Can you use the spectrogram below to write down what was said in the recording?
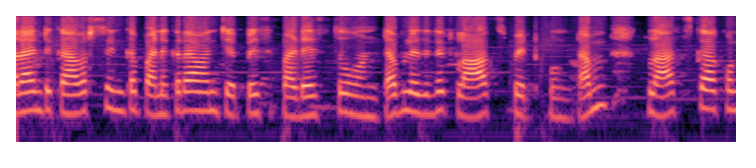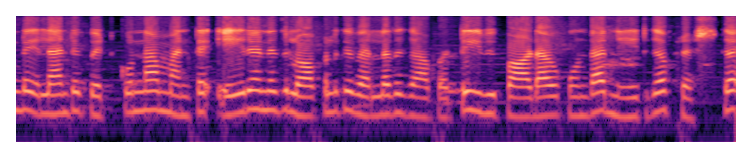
అలాంటి కవర్స్ ఇంకా పనికిరావని చెప్పేసి పడేస్తూ ఉంటాం. లేదంటే క్లాత్స్ పెట్టుకుంటాం. క్లాత్స్ కాకుండా ఇలాంటివి పెట్టుకున్నామంటే ఎయిర్ అనేది లోపలికి వెళ్ళదు కాబట్టి ఇవి పాడవకుండా నీట్గా ఫ్రెష్గా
